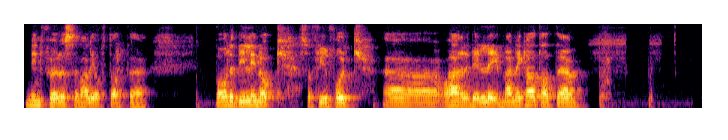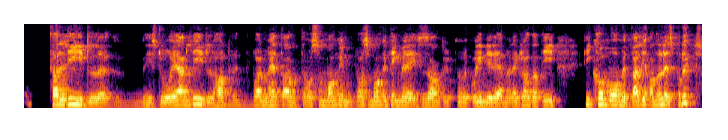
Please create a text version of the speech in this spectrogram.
min følelse veldig ofte at uh, bare det er billig nok, så flyr folk. Uh, og her er det billig. Men det er klart at Ta Lidl-historien. Lidl hadde, var noe helt annet. Det var så mange, var så mange ting med det, uten å gå inn i det. Men det er klart at de, de kom òg med et veldig annerledes produkt.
